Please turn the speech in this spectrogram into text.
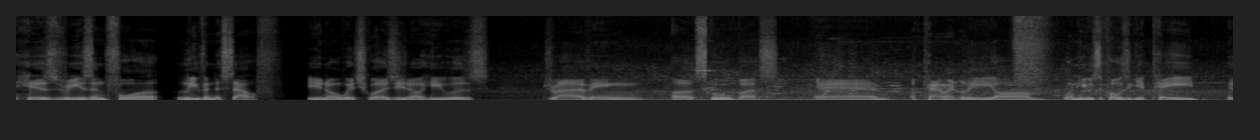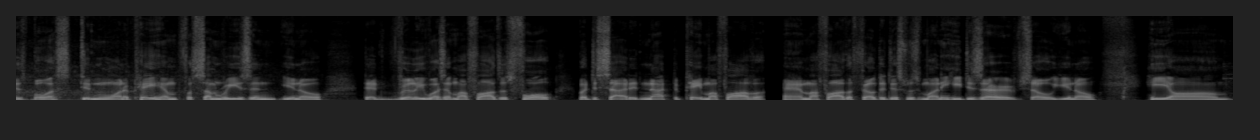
his reason for leaving the South you know, which was, you know, he was driving a school bus. And apparently, um, when he was supposed to get paid, his boss didn't want to pay him for some reason, you know, that really wasn't my father's fault, but decided not to pay my father. And my father felt that this was money he deserved. So, you know, he um,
